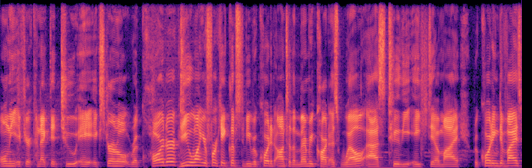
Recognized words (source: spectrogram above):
only if you're connected to a external recorder. Do you want your 4K clips to be recorded onto the memory card as well as to the HDMI recording device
